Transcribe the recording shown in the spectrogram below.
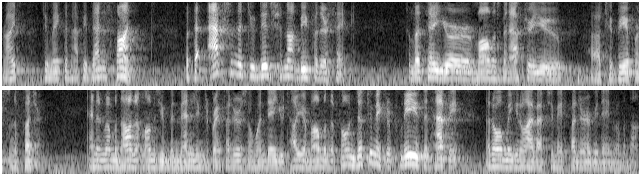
right? To make them happy, that is fine. But the action that you did should not be for their sake. So let's say your mom has been after you uh, to be a person of Fajr. And in Ramadan, at times you've been managing to pray Fajr, so one day you tell your mom on the phone just to make her pleased and happy that, oh, you know, I've actually made Fajr every day in Ramadan.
